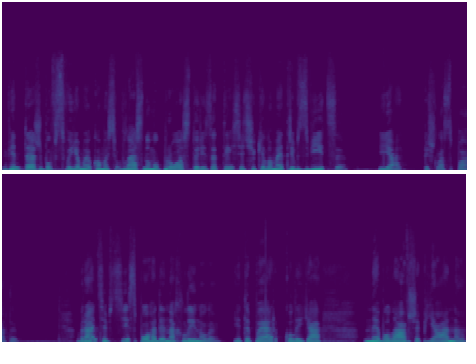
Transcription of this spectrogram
Він теж був в своєму якомусь власному просторі за тисячу кілометрів звідси. І я пішла спати. Вранці всі спогади нахлинули. І тепер, коли я не була вже п'яна,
